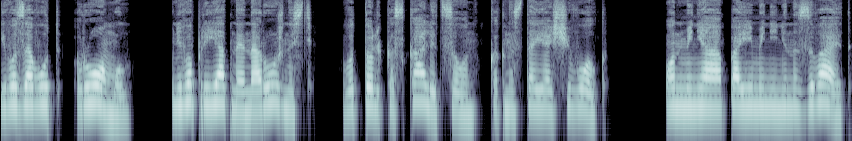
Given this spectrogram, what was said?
Его зовут Ромул. У него приятная наружность, вот только скалится он, как настоящий волк. Он меня по имени не называет.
